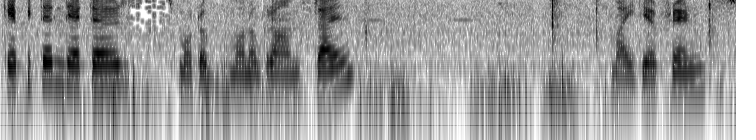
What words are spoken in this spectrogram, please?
capital letters, monogram style. My dear friends,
